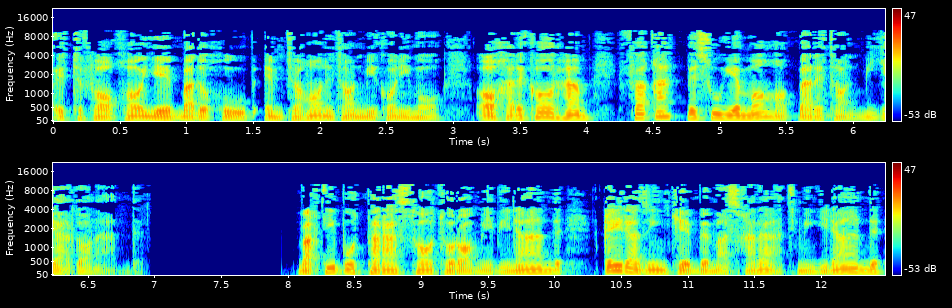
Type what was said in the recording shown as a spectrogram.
اتفاقهای بد و خوب امتحانتان می کنیم و آخر کار هم فقط به سوی ما برتان می گردانند. وقتی بتپرست ها تو را می بینند، غیر از اینکه به مسخرت می گیرند،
